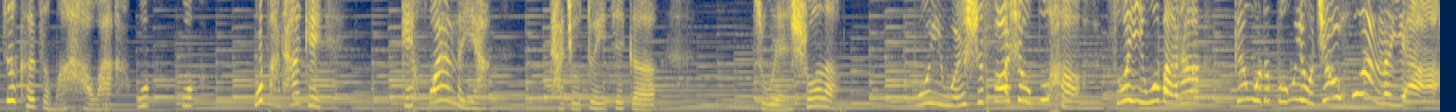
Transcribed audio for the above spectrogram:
这可怎么好啊？我、我、我把它给给换了呀！他就对这个主人说了：“我以为是发酵不好，所以我把它。”跟我的朋友交换了呀！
